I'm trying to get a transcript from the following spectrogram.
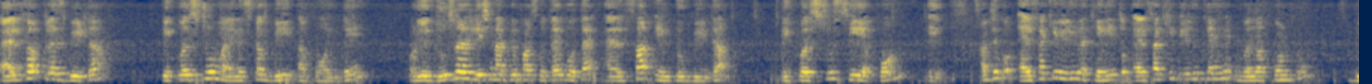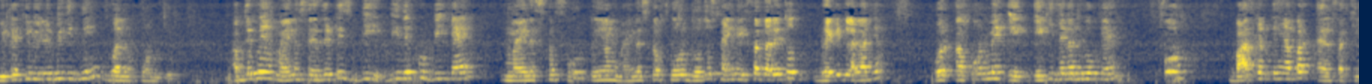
alpha plus beta equals to minus का बी अपॉन ए और जो दूसरा रिलेशन आपके पास होता है, वो होता है alpha into beta equals to C upon A अब देखो अल्फ़ा की वैल्यू रखेंगे तो अल्फ़ा की वैल्यू क्या है? वन अपॉन टू बीटा की वैल्यू भी कितनी है? वन अपॉन टू अब देखो, ये minus as it is B B देखो बी क्या है? माइनस का फोर तो यहाँ माइनस का फोर दो दो साइन एक साथ आ रहे तो ब्रैकेट लगा दिया। और अपॉन में ए ए की जगह देखो क्या है? फोर बात करते हैं यहाँ पर अल्फ़ा की।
